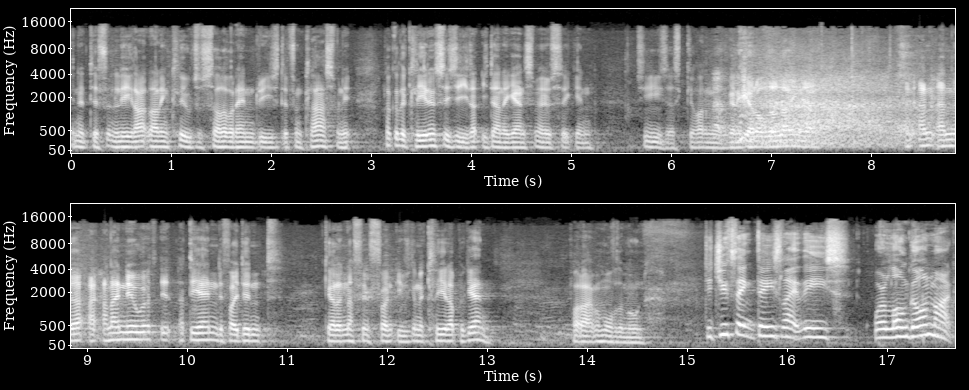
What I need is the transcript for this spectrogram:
in a different league. That, that includes O'Sullivan, Hendry's different class. When you look at the clearances he, he done against me, I was thinking, Jesus God, I'm never going to get all the line now. And, and, and, uh, and I knew at, at the end, if I didn't get enough in front, he was going to clear up again. But I'm over the moon. Did you think days like these were long gone, Mark?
